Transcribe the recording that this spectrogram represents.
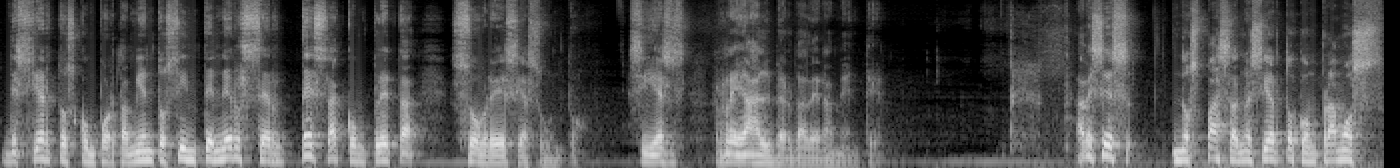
de ciertos comportamientos, sin tener certeza completa sobre ese asunto, si es real verdaderamente. A veces nos pasa, ¿no es cierto? Compramos,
